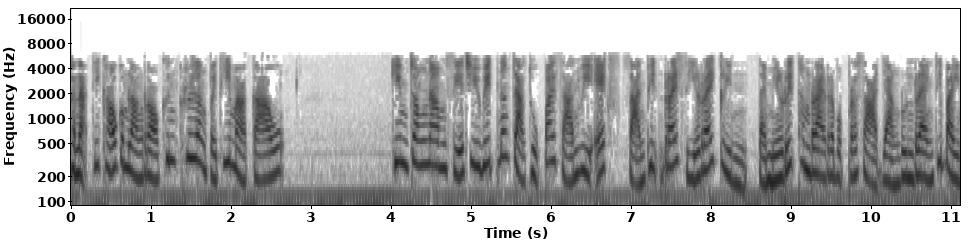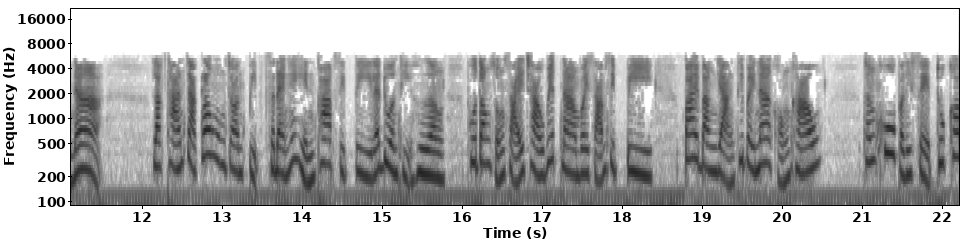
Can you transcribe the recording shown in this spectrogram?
ขณะที่เขากำลังรอขึ้นเครื่องไปที่มาเก๊า คิมจองนัมเสียชีวิตเนื่องจากถูกป้ายสาร VX สารพิษไร้สีไร้กลิ่น แต่มีฤทธิ์ทำลายระบบประสาทอย่างรุนแรงที่ใบหน้า หลักฐานจากกล้องวงจรปิดแสดงให้เห็นภาพสิตีและดวนถีเฮือง ผู้ต้องสงสัยชาวเวียดนามวัย 30 ปี ป้ายบางอย่างที่ใบหน้าของเขา ทั้งคู่ปฏิเสธทุกข้อ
